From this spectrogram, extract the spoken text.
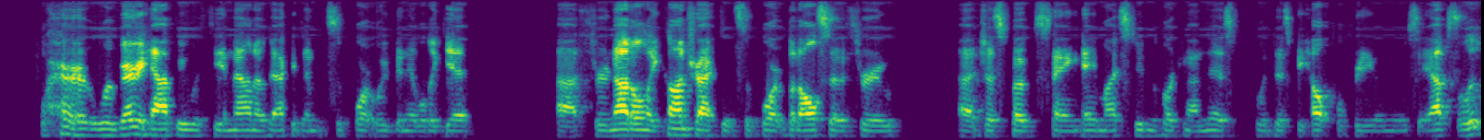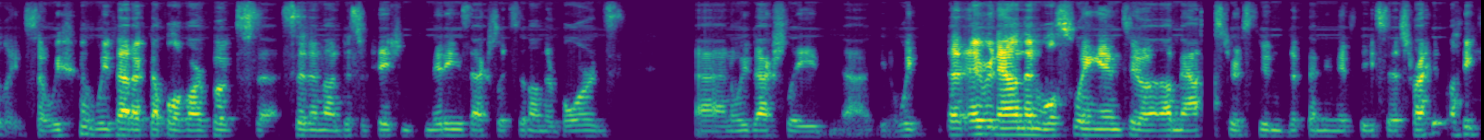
we're, we're very happy with the amount of academic support we've been able to get uh, through not only contracted support, but also through uh, just folks saying, hey, my student's working on this. Would this be helpful for you? And we say, absolutely. So we've, we've had a couple of our folks uh, sit in on dissertation committees, actually sit on their boards. And we've actually, uh, you know, we every now and then we'll swing into a, a master's student defending their thesis, right? Like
